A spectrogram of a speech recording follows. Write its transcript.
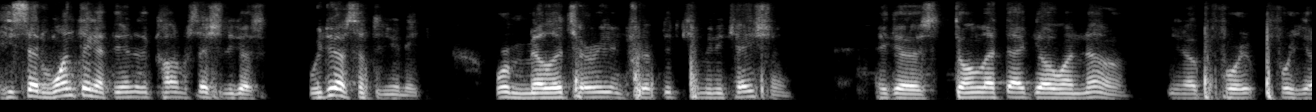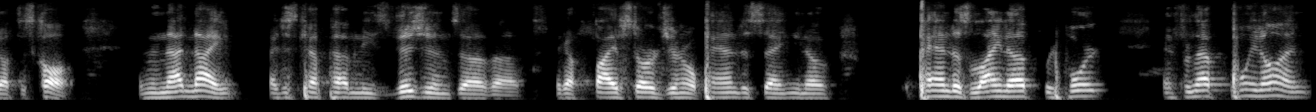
He said one thing at the end of the conversation, he goes, we do have something unique. We're military encrypted communication. He goes, don't let that go unknown, you know, before, before you get off this call. And then that night, I just kept having these visions of uh, like a five-star General Panda saying, you know, pandas line up, report. And from that point on,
